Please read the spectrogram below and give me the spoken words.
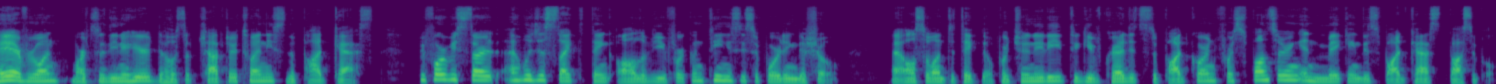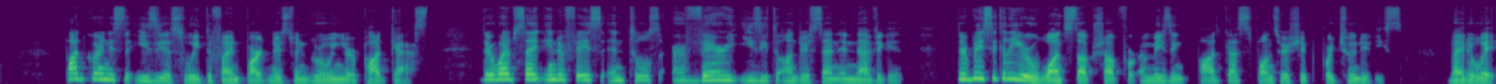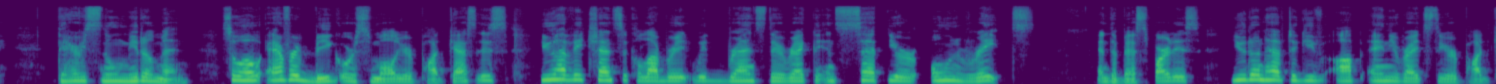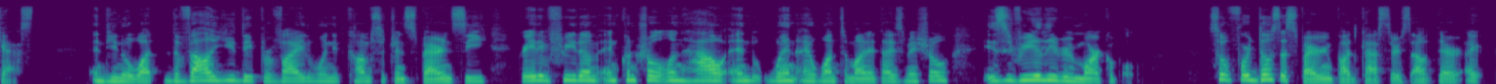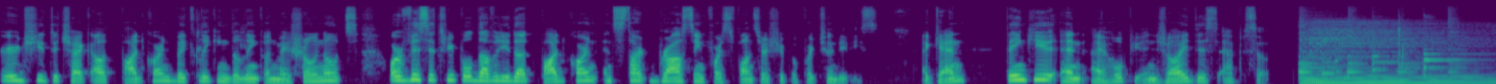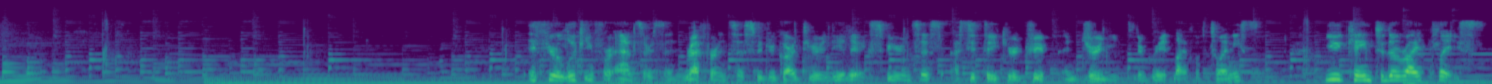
Hey everyone, Mark Sodino here, the host of Chapter 20s, the podcast. Before we start, I would just like to thank all of you for continuously supporting the show. I also want to take the opportunity to give credits to Podcorn for sponsoring and making this podcast possible. Podcorn is the easiest way to find partners when growing your podcast. Their website interface and tools are very easy to understand and navigate. They're basically your one stop shop for amazing podcast sponsorship opportunities. By the way, there is no middleman. So, however big or small your podcast is, you have a chance to collaborate with brands directly and set your own rates. And the best part is, you don't have to give up any rights to your podcast. And you know what? The value they provide when it comes to transparency, creative freedom, and control on how and when I want to monetize my show is really remarkable. So, for those aspiring podcasters out there, I urge you to check out Podcorn by clicking the link on my show notes or visit www.podcorn and start browsing for sponsorship opportunities. Again, thank you, and I hope you enjoyed this episode. If you're looking for answers and references with regard to your daily experiences as you take your trip and journey to the great life of 20s, you came to the right place.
